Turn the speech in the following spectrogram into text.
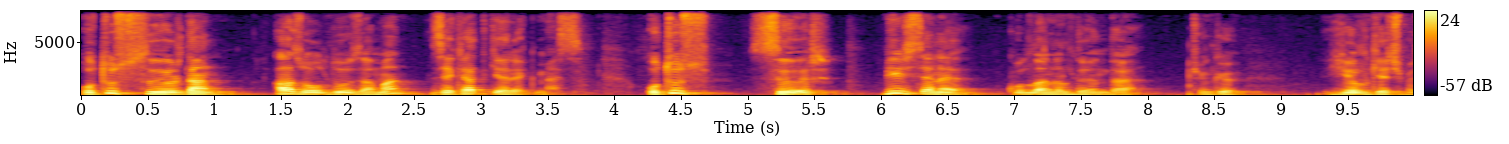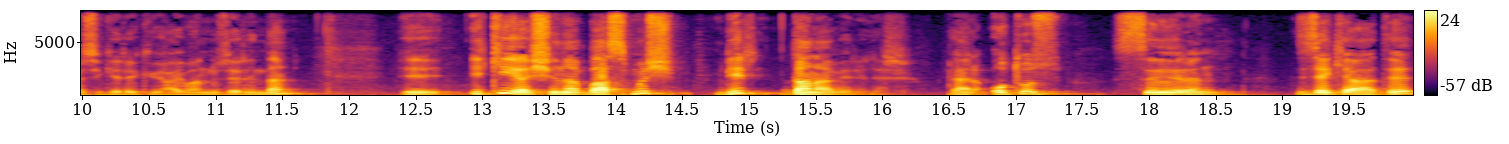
30 sığırdan az olduğu zaman zekat gerekmez. 30 sığır bir sene kullanıldığında çünkü yıl geçmesi gerekiyor hayvanın üzerinden 2 yaşına basmış bir dana verilir. Yani 30 sığırın zekatı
